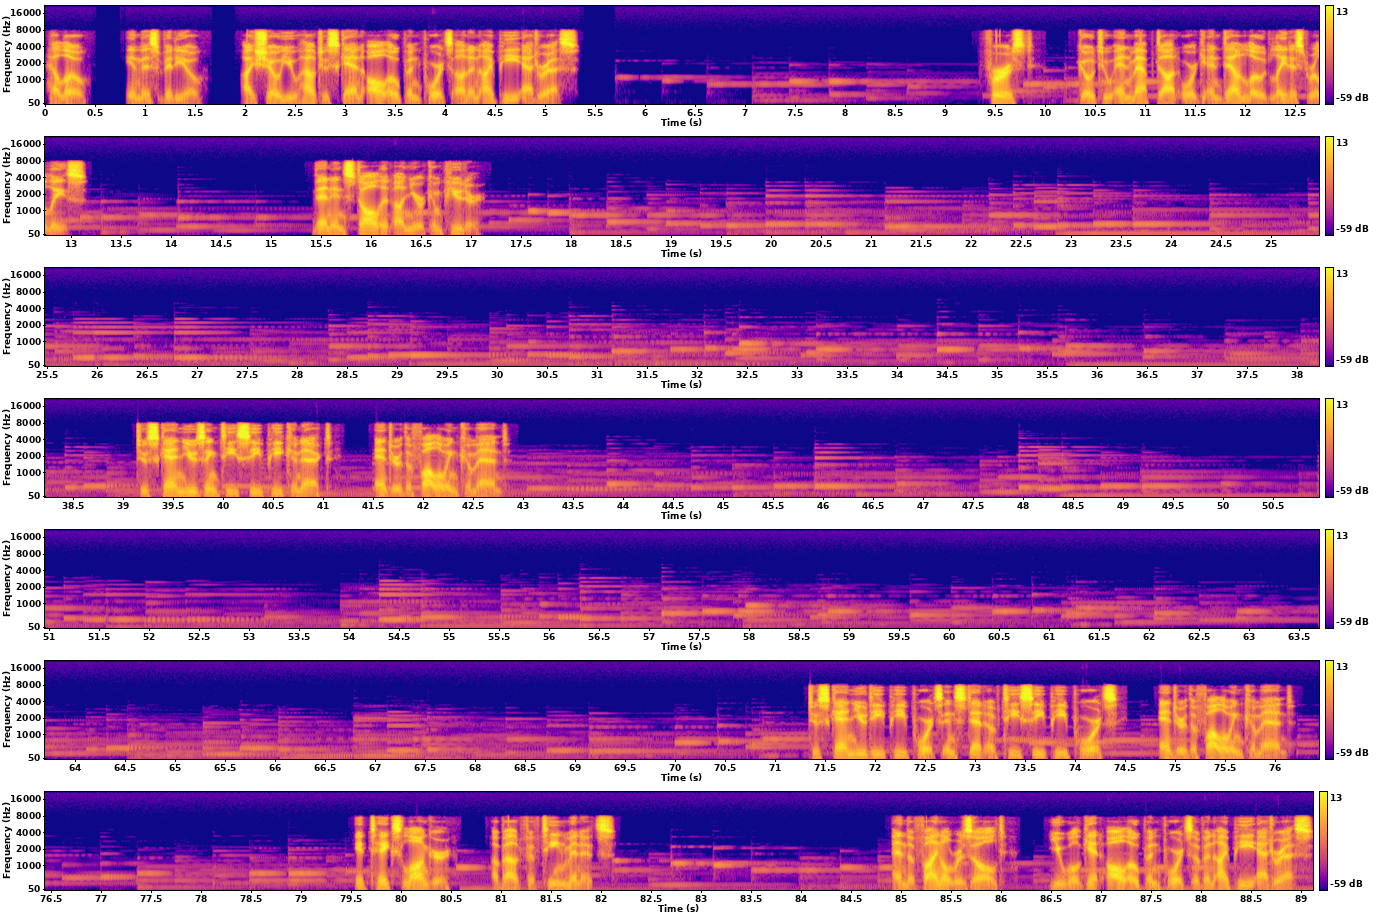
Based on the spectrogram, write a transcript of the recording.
Hello, in this video, I show you how to scan all open ports on an IP address. First, go to nmap.org and download latest release. Then install it on your computer. To scan using TCP Connect, enter the following command. To scan UDP ports instead of TCP ports, enter the following command. It takes longer, about 15 minutes. And the final result, you will get all open ports of an IP address.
